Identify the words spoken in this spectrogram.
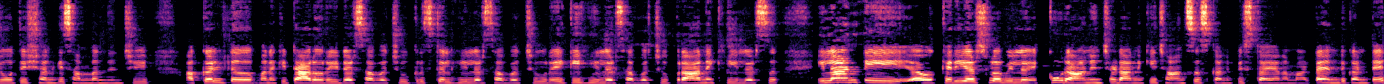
జ్యోతిష్యానికి సంబంధించి అకల్ట్ మనకి టారో రీడర్స్ అవ్వచ్చు క్రిస్టల్ హీలర్స్ అవ్వచ్చు రేకి హీలర్స్ అవ్వచ్చు ప్రాణిక్ హీలర్స్ ఇలాంటి కెరియర్స్లో వీళ్ళు ఎక్కువ రాణించడానికి ఛాన్సెస్ కనిపిస్తాయి అన్నమాట ఎందుకంటే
